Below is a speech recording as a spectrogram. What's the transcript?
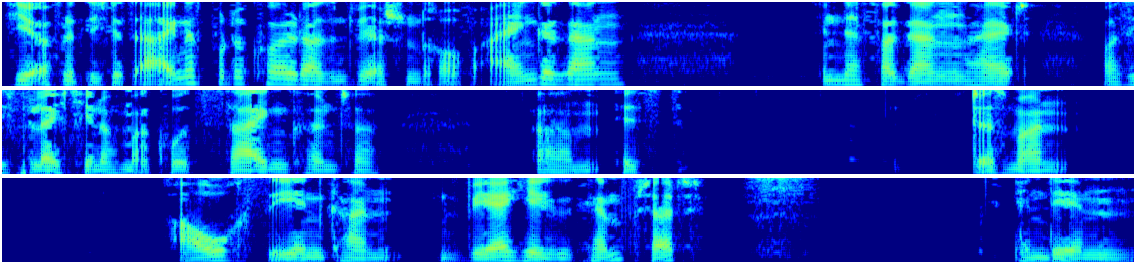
Hier öffnet sich das Ereignisprotokoll, da sind wir ja schon drauf eingegangen in der Vergangenheit. Was ich vielleicht hier nochmal kurz zeigen könnte, ähm, ist, dass man auch sehen kann, wer hier gekämpft hat in den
